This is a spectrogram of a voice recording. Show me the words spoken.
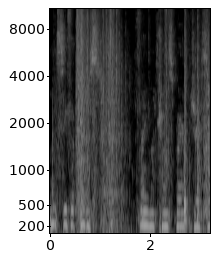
let's see if I can just find my transparent gesso,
